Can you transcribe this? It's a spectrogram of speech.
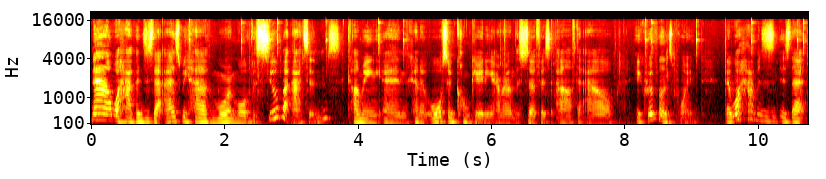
Now, what happens is that as we have more and more of the silver atoms coming and kind of also congregating around the surface after our equivalence point, then what happens is, is that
